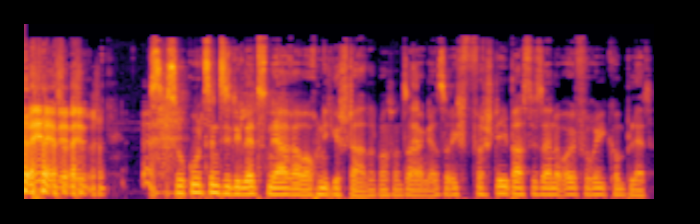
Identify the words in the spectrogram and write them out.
Nee, nee, nee, nee. So gut sind sie die letzten Jahre aber auch nie gestartet, muss man sagen. Also ich verstehe Basti seine Euphorie komplett.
